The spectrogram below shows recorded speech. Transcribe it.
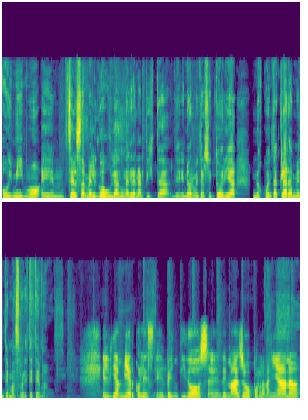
Hoy mismo, eh, Celsa Mel Gowland, una gran artista de enorme trayectoria, nos cuenta claramente más sobre este tema. El día miércoles eh, 22 eh, de mayo por la mañana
